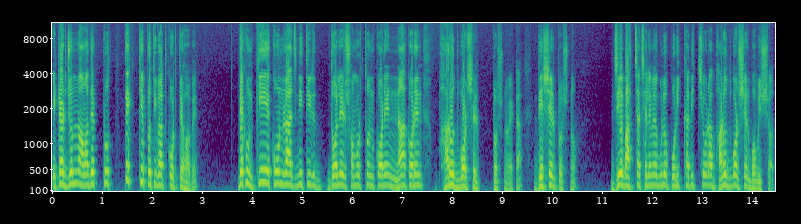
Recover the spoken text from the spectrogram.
এটার জন্য আমাদের প্রত্যেককে প্রতিবাদ করতে হবে। দেখুন, কে কোন রাজনীতির দলের সমর্থন করেন, না করেন, ভারতবর্ষের প্রশ্ন এটা, দেশের প্রশ্ন। যে বাচ্চা ছেলেমেয়েগুলো পরীক্ষা দিচ্ছে, ওরা ভারতবর্ষের ভবিষ্যৎ।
